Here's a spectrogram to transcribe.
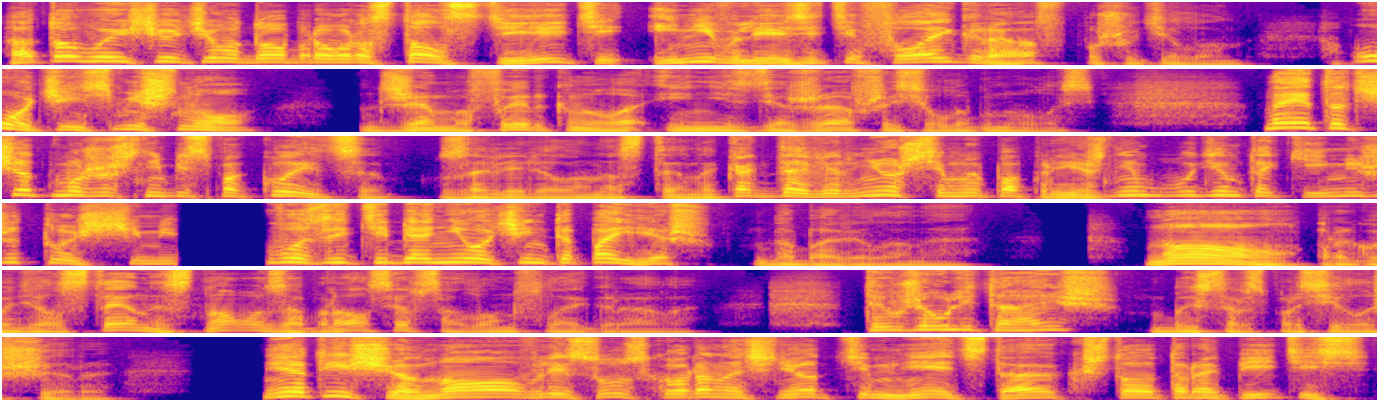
«А то вы еще чего доброго растолстеете и не влезете в флайграф», — пошутил он. «Очень смешно», — Джемма фыркнула и, не сдержавшись, улыбнулась. «На этот счет можешь не беспокоиться», — заверила она Стэна. «Когда вернешься, мы по-прежнему будем такими же тощими». «Возле тебя не очень-то поешь», — добавила она. «Ну», — прогудел Стэн и снова забрался в салон флайграва. «Ты уже улетаешь?» — быстро спросила Шира. «Нет еще, но в лесу скоро начнет темнеть, так что торопитесь.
